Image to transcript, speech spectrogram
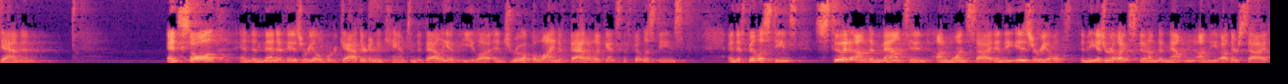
Dammim. And Saul and the men of Israel were gathered and encamped in the valley of Elah and drew up a line of battle against the Philistines. And the Philistines stood on the mountain on one side, and the Israel and the Israelites stood on the mountain on the other side,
